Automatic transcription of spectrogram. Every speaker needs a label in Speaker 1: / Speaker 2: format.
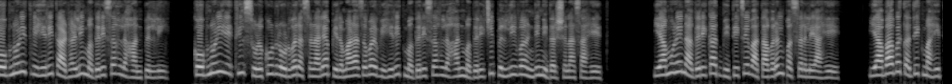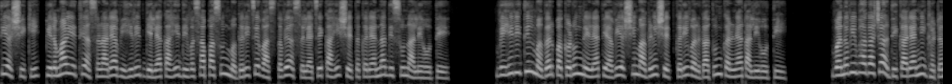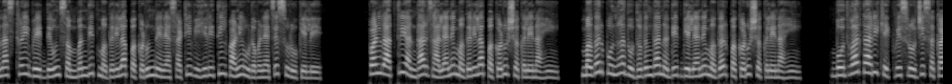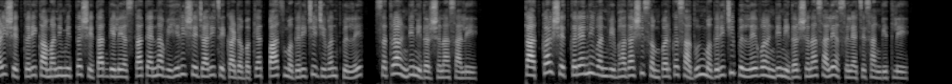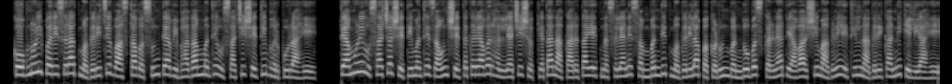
Speaker 1: कोबनोळीत विहिरीत आढळली मगरीसह लहान पिल्ली. कोबनोळी येथील सुळकूड रोडवर असणाऱ्या पिरमाळाजवळ विहिरीत मगरीसह लहान मगरीची पिल्ली व अंडी निदर्शनास आहेत. यामुळे नागरिकात भीतीचे वातावरण पसरले आहे. याबाबत अधिक माहिती अशी की पिरमाळ येथे असणाऱ्या विहिरीत गेल्या काही दिवसापासून मगरीचे वास्तव्य असल्याचे काही शेतकऱ्यांना दिसून आले होते. विहिरीतील मगर पकडून नेण्यात यावी अशी मागणी शेतकरी वर्गातून करण्यात आली होती. वनविभागाच्या अधिकाऱ्यांनी घटनास्थळी भेट देऊन संबंधित मगरीला पकडून नेण्यासाठी विहिरीतील पाणी उडवण्याचे सुरू केले. पण रात्री अंधार झाल्याने मगरीला पकडू शकले नाही. मगर पुन्हा दुधगंगा नदीत गेल्याने मगर पकडू शकले नाही. बुधवार तारीख एकवीस रोजी सकाळी शेतकरी कामानिमित्त शेतात गेले असता त्यांना विहिरी शेजारीच एका डबक्यात पाच मगरीची जिवंत पिल्ले सतरा अंडी निदर्शनास आले. तात्काळ शेतकऱ्यांनी वन विभागाशी संपर्क साधून मगरीची पिल्ले व अंडी निदर्शनास आले असल्याचे सांगितले. कोबनोळी परिसरात मगरीचे वास्तव असून त्या विभागांमध्ये उसाची शेती भरपूर आहे. त्यामुळे उसाच्या शेतीमध्ये जाऊन शेतकऱ्यावर हल्ल्याची शक्यता नाकारता येत नसल्याने संबंधित मगरीला पकडून बंदोबस्त करण्यात यावा अशी मागणी येथील नागरिकांनी केली आहे.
